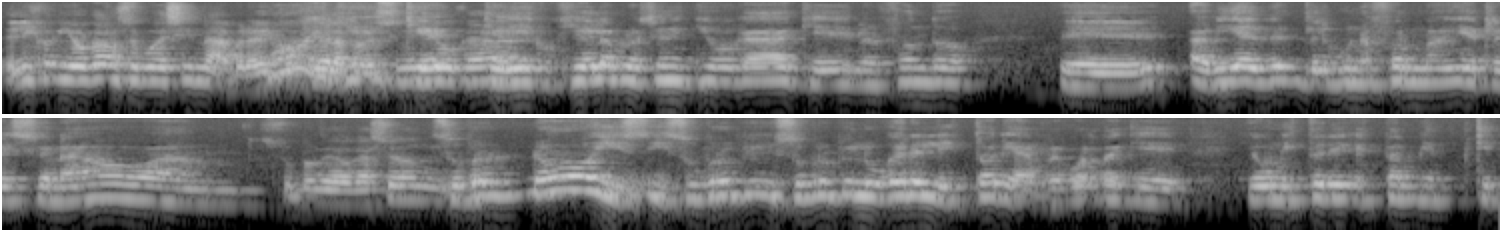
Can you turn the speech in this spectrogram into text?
El hijo equivocado no se puede decir nada, pero había No, cogido y la profesión que- equivocada. que había escogido la profesión equivocada, que en el fondo eh, había de, de alguna forma había traicionado a su propia vocación. su pro- no y, y su propio y su propio lugar en la historia. Recuerda que es una historia que están bien, que,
